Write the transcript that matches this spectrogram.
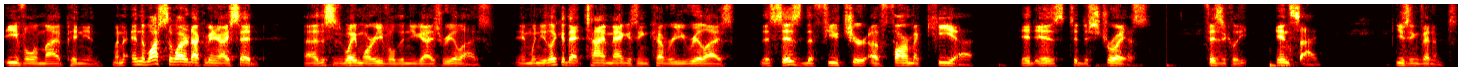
evil in my opinion. When in the Watch the Water documentary, I said uh, this is way more evil than you guys realize. And when you look at that Time magazine cover, you realize this is the future of pharmakia. It is to destroy us physically inside using venoms.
